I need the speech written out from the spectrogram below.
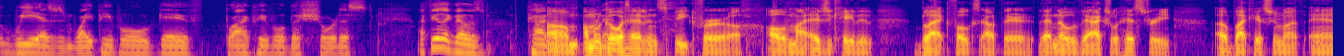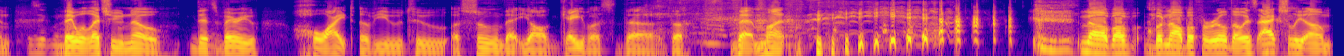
we as white people gave black people the shortest? I feel like that was kind of. Um, I'm gonna go ahead and speak for uh, all of my educated black folks out there that know the actual history of Black History Month, and Is it when- they will let you know that's very white of you to assume that y'all gave us the the that month. no, but but no, but for real though, it's actually um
